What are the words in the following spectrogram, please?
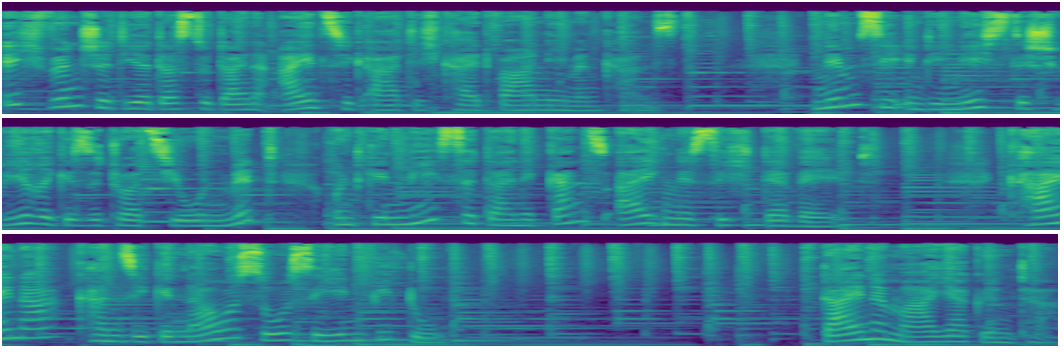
Ich wünsche dir, dass du deine Einzigartigkeit wahrnehmen kannst. Nimm sie in die nächste schwierige Situation mit und genieße deine ganz eigene Sicht der Welt. Keiner kann sie genau so sehen wie du. Deine Maja Günther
